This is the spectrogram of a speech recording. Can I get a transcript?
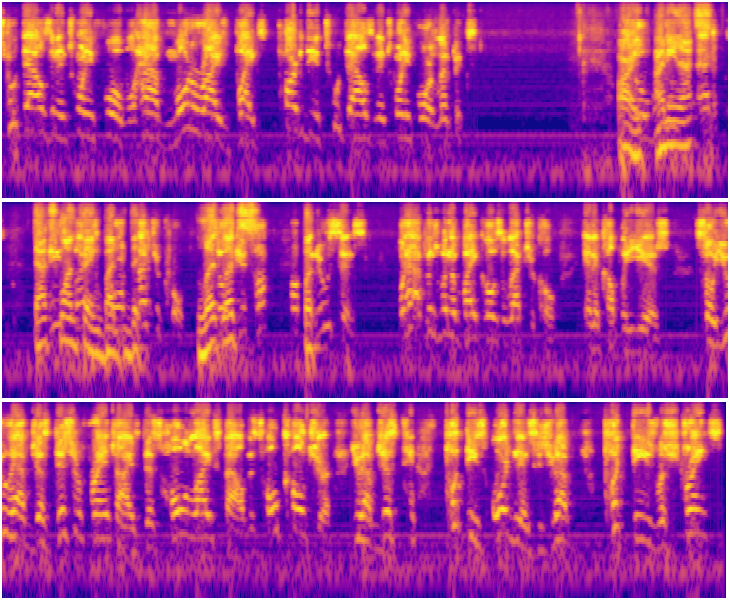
2024 will have motorized bikes part of the 2024 Olympics. All right. So I mean, that's that's these one thing, but the- electrical. let- so let's- you talk about but- the nuisance. What happens when the bike goes electrical in a couple of years? So you have just disenfranchised this whole lifestyle, this whole culture. You have just put these ordinances, you have put these restraints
